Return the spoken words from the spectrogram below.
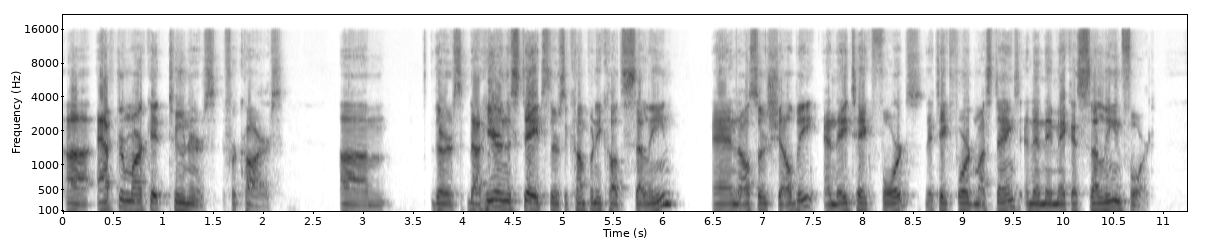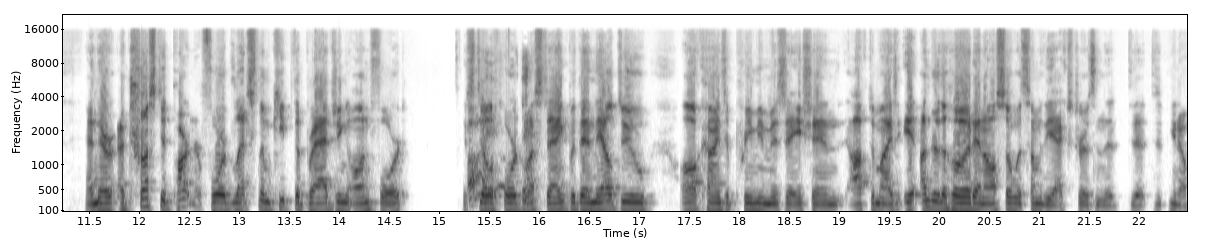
Uh, aftermarket tuners for cars. Um, there's now here in the states. There's a company called Saleen and also Shelby, and they take Fords. They take Ford Mustangs, and then they make a Saleen Ford, and they're a trusted partner. Ford lets them keep the badging on Ford. It's Oh, still a Ford. Mustang, but then they'll do all kinds of premiumization, optimize it under the hood, and also with some of the extras and the, the, the- you know.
